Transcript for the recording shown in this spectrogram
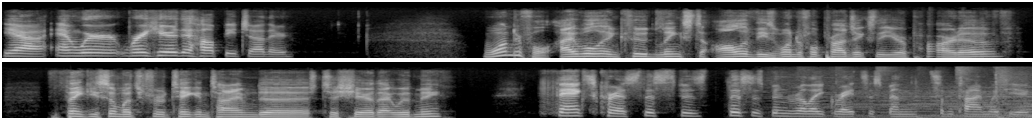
Yeah and we're we're here to help each other. Wonderful. I will include links to all of these wonderful projects that you're a part of. Thank you so much for taking time to to share that with me. Thanks chris. This is this has been really great to spend some time with you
